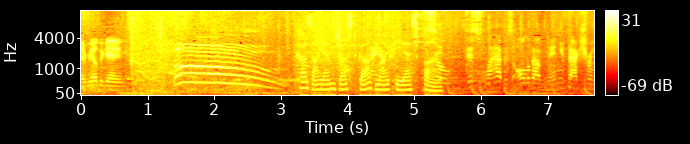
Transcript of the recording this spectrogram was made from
every other game. Boom! Cause I am just got my PS5. About manufacturing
